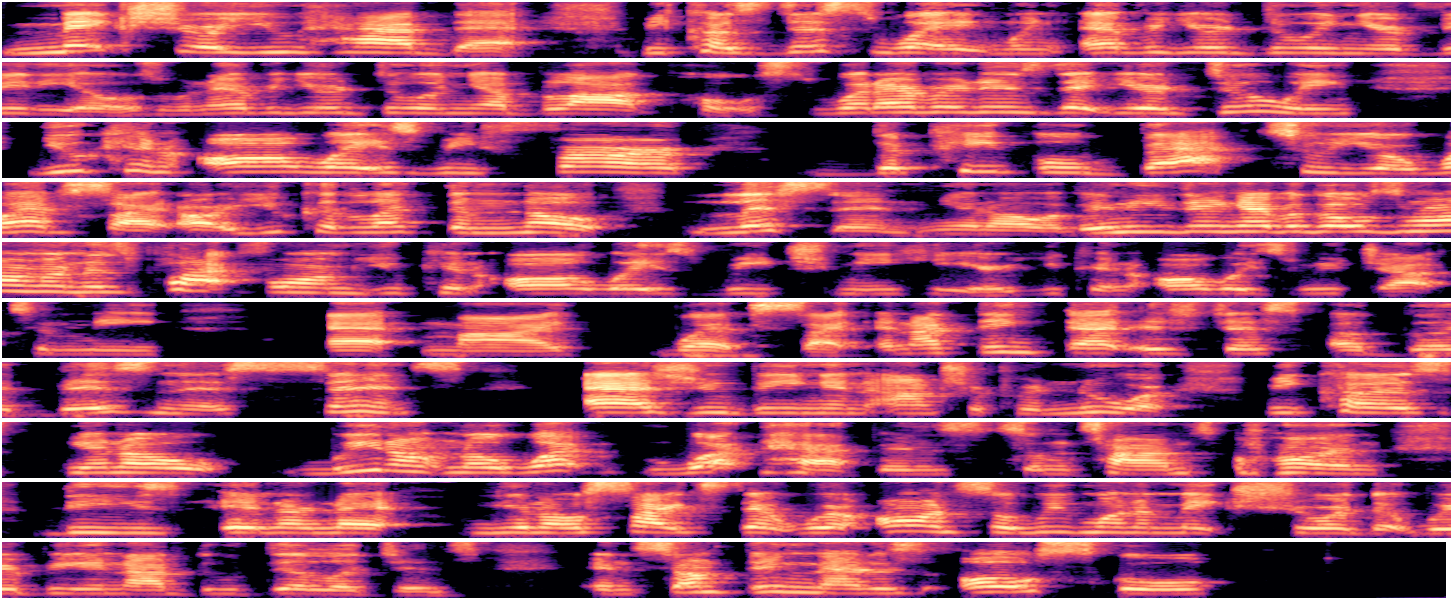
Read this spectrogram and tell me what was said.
Make sure you have that because this way, whenever you're doing your videos, whenever you're doing your blog posts, whatever it is that you're doing, you can always refer the people back to your website or you could let them know listen you know if anything ever goes wrong on this platform you can always reach me here. You can always reach out to me at my website. And i think that is just a good business sense as you being an entrepreneur because you know we don't know what what happens sometimes on these internet you know sites that we're on. So we want to make sure that we're being our due diligence. And something that is old school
